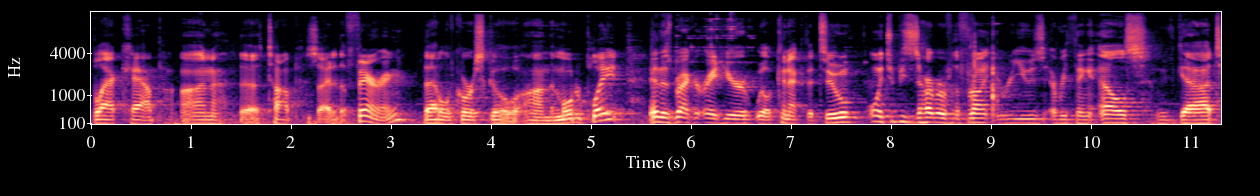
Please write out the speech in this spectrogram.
black cap on the top side of the fairing. That'll of course go on the motor plate. And this bracket right here will connect the two. Only two pieces of hardware for the front, you reuse everything else. We've got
